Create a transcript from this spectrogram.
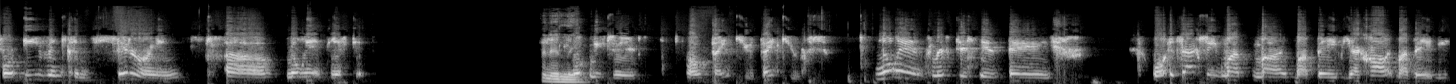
for even considering uh, No Hands Lifted. Definitely. What we do. Oh, thank you, thank you. No Hands Lifted is a well, it's actually my, my, my baby. I call it my baby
